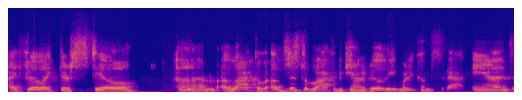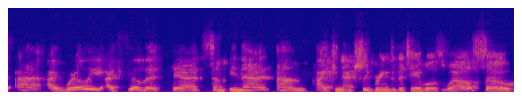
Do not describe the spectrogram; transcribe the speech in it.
I feel like there's still um, a lack of, just a lack of accountability when it comes to that. And uh, I really, I feel that that's something that um, I can actually bring to the table as well. So,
